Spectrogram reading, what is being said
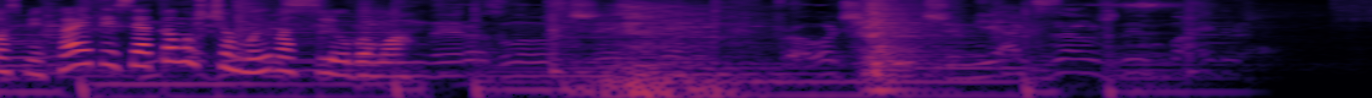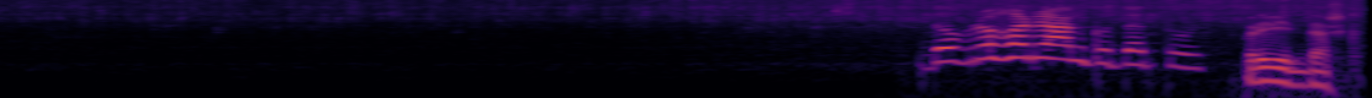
Посміхайтеся, тому що ми вас любимо. Доброго ранку, татусь. Привіт, Дашка.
